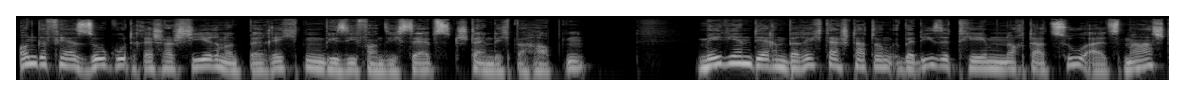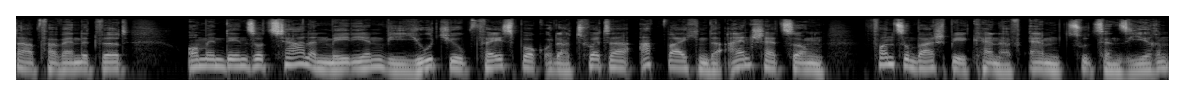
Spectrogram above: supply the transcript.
ungefähr so gut recherchieren und berichten, wie sie von sich selbst ständig behaupten? Medien, deren Berichterstattung über diese Themen noch dazu als Maßstab verwendet wird, um in den sozialen Medien wie YouTube, Facebook oder Twitter abweichende Einschätzungen von zum Beispiel KenFM zu zensieren?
